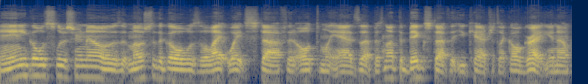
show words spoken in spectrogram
Any gold sluicer knows that most of the gold is the lightweight stuff that ultimately adds up. It's not the big stuff that you catch. It's like, oh, great, you know.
